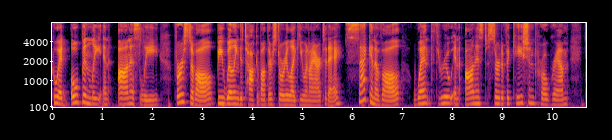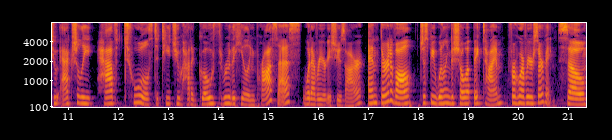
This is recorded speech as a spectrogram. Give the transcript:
who had openly and honestly, first of all, be willing to talk about their story like you and I are today. Second of all, went through an honest certification program to actually have tools to teach you how to go through the healing process, whatever your issues are. And third of all, just be willing to show up big time for whoever you're serving. So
